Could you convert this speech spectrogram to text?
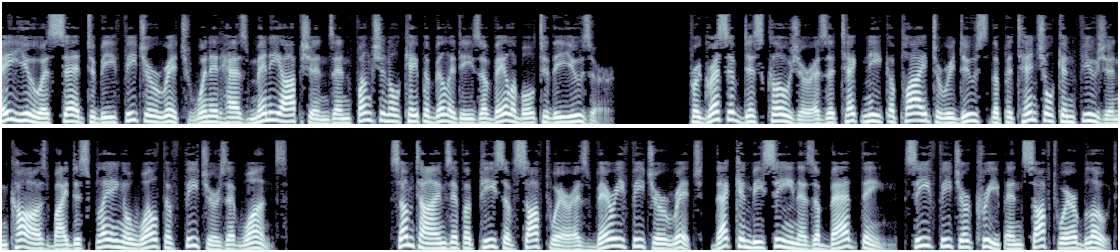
AU is said to be feature-rich when it has many options and functional capabilities available to the user. Progressive disclosure is a technique applied to reduce the potential confusion caused by displaying a wealth of features at once. Sometimes if a piece of software is very feature-rich, that can be seen as a bad thing, see feature creep and software bloat.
